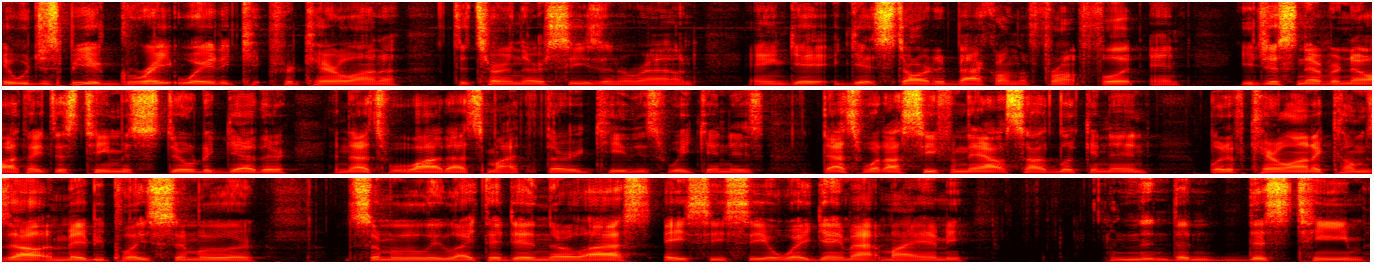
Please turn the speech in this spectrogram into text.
It would just be a great way to for Carolina to turn their season around and get get started back on the front foot. And you just never know. I think this team is still together, and that's why that's my third key this weekend. Is that's what I see from the outside looking in. But if Carolina comes out and maybe plays similar, similarly like they did in their last ACC away game at Miami, then, this team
